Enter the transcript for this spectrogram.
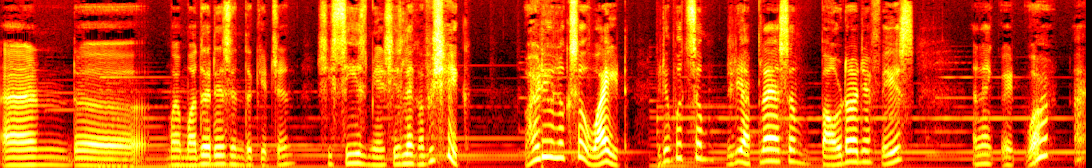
and uh, my mother is in the kitchen. She sees me and she's like, Abhishek, why do you look so white? Did you put some? Did you apply some powder on your face? And like, wait, what? I,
